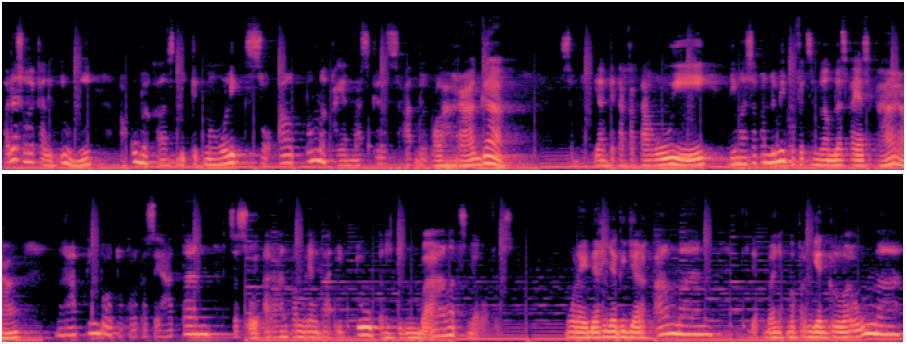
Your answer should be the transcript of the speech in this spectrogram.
Pada sore kali ini, aku bakalan sedikit mengulik soal pemakaian masker saat berolahraga. Seperti yang kita ketahui, di masa pandemi COVID-19 kayak sekarang, nerapin protokol kesehatan sesuai arahan pemerintah itu penting banget sejak lovers. Mulai dari jaga jarak aman, tidak banyak bepergian keluar rumah,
